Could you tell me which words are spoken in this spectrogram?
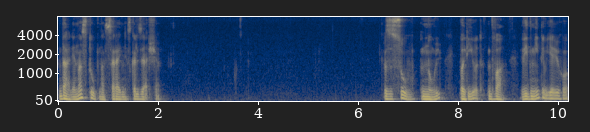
Далі наступна середня скользяща. З сув 0, період 2. Відмітив я його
